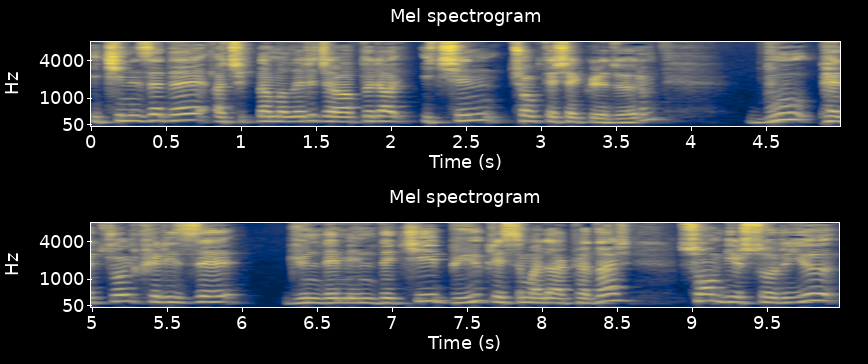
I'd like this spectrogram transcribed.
ikinize de açıklamaları, cevapları için çok teşekkür ediyorum. Bu petrol krizi gündemindeki büyük resim alakadar son bir soruyu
